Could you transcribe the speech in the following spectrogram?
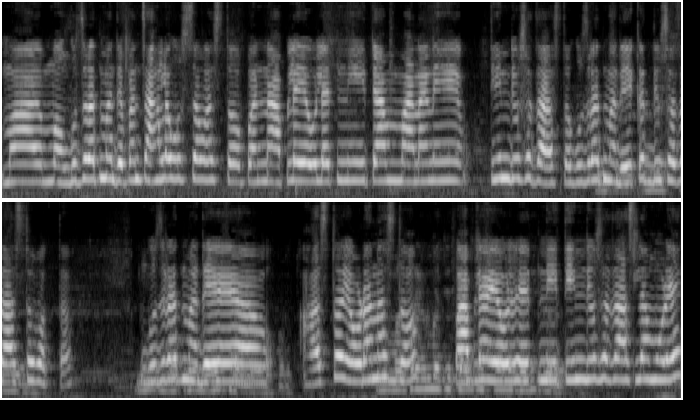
म- म गुजरातमध्ये पण चांगला उत्सव असतो पण आपल्या येवल्यातनी त्या मानाने तीन दिवसाचा असतो. गुजरातमध्ये एकच दिवसाचा असतो फक्त. गुजरातमध्ये असतो एवढा नसतो आपल्या येवल्यातनी तीन दिवसाचा असल्यामुळे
